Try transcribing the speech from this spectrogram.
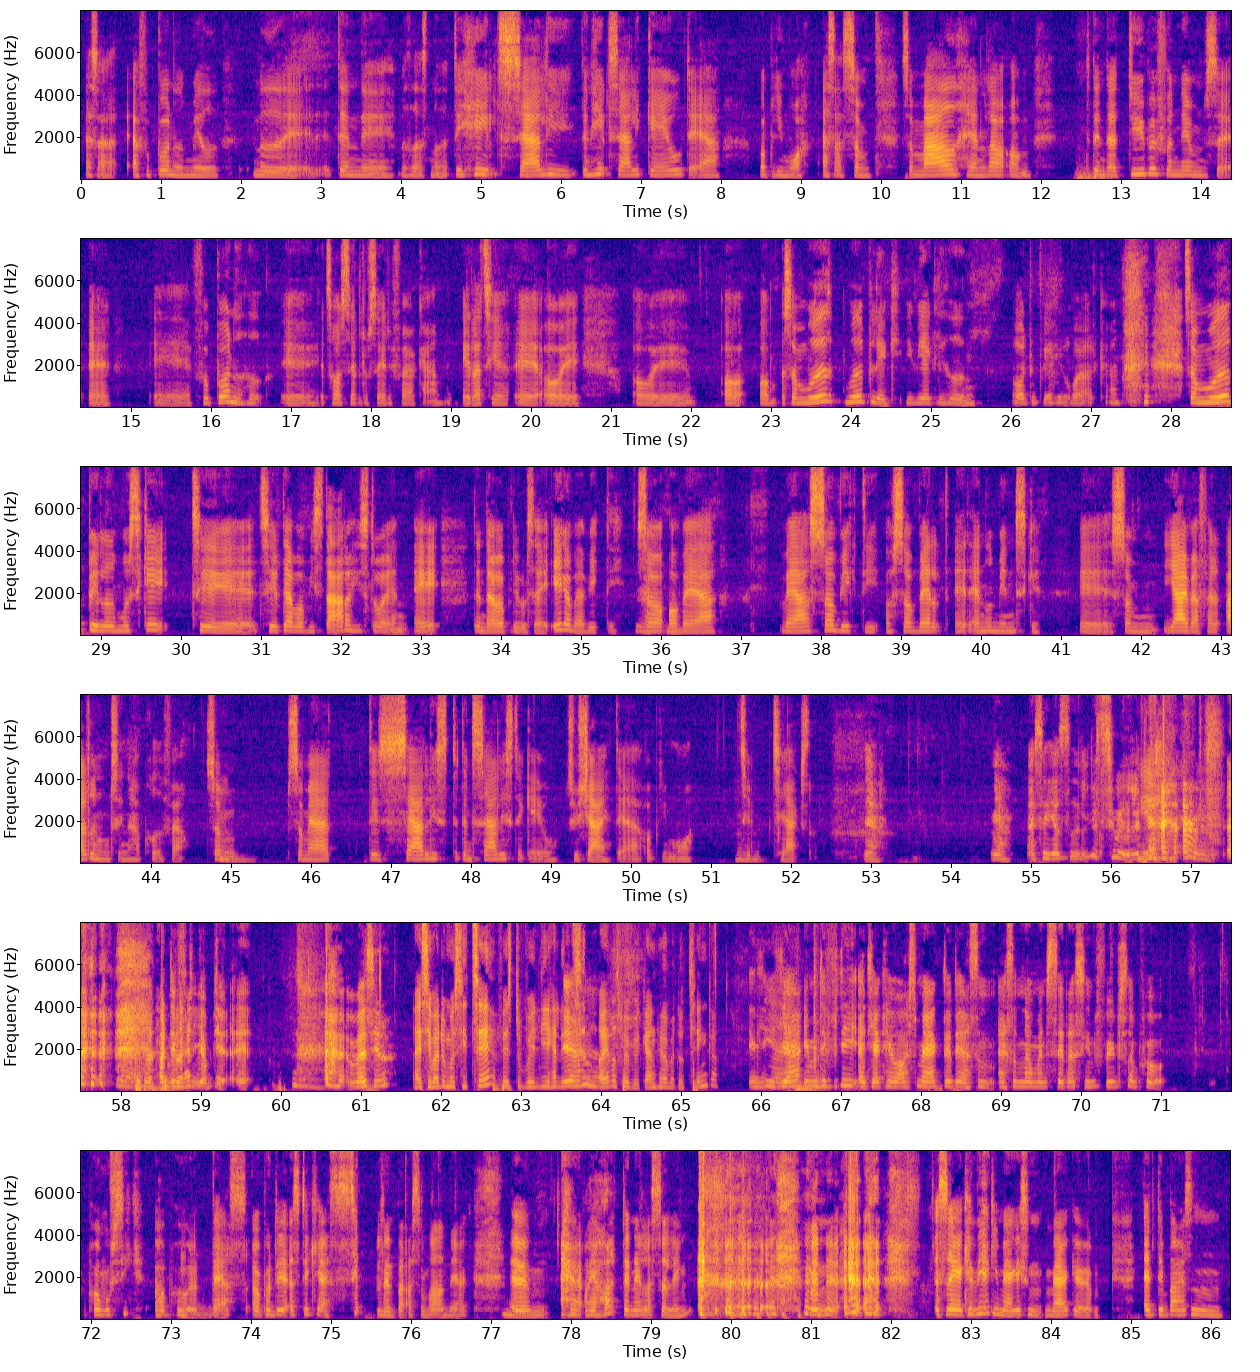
altså er forbundet med med øh, den øh, hvad hedder sådan noget, det helt særlige, den helt særlige gave det er at blive mor. Altså som som meget handler om den der dybe fornemmelse af øh, forbundethed. Øh, jeg tror selv, du sagde det før, Karen, eller til, øh, og, øh, og, øh, og, og som mod, modblik i virkeligheden, og du bliver helt rørt, Karen, som modbillede måske til, til der, hvor vi starter historien af den der oplevelse af ikke at være vigtig, Ja. så Mm. at være, være så vigtig og så valgt af et andet menneske, øh, som jeg i hvert fald aldrig nogensinde har prøvet før, som, Mm. som er det særligste, den særligste gave, synes jeg, det er at blive mor mm. til, til Axel. Ja. Ja, altså jeg sidder lige og tuder lidt. Ja. og det er fordi, jeg bliver... Hvad siger du? Nej, jeg siger, hvad du må sige til, hvis du vil lige have lidt Ja. tid, og ellers vil vi gerne høre, hvad du tænker. Ja, ja jamen det er fordi, at jeg kan jo også mærke det der, sådan, altså når man sætter sine følelser på, på musik og på mm. vers og på det, altså det kan jeg simpelthen bare så meget mærke. Mm. Øhm, og jeg holdt den ellers så længe. Men øh, altså jeg kan virkelig mærke, sådan, mærke øh, at det bare sådan,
